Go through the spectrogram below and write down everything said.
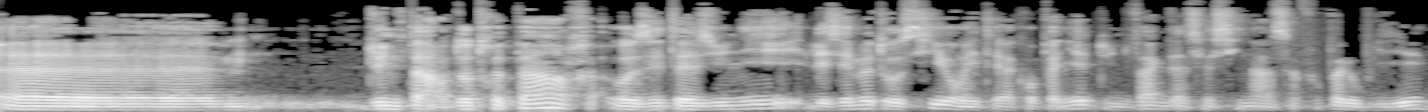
Euh, d'une part. D'autre part, aux États-Unis, les émeutes aussi ont été accompagnées d'une vague d'assassinats. Ça, faut pas l'oublier.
